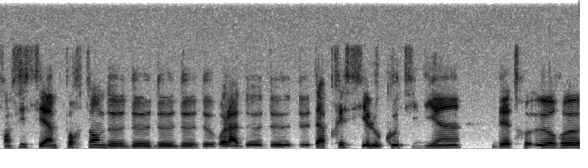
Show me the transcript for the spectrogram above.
Francis, c'est important de, de, de, de- voilà, d'apprécier le quotidien, d'être heureux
